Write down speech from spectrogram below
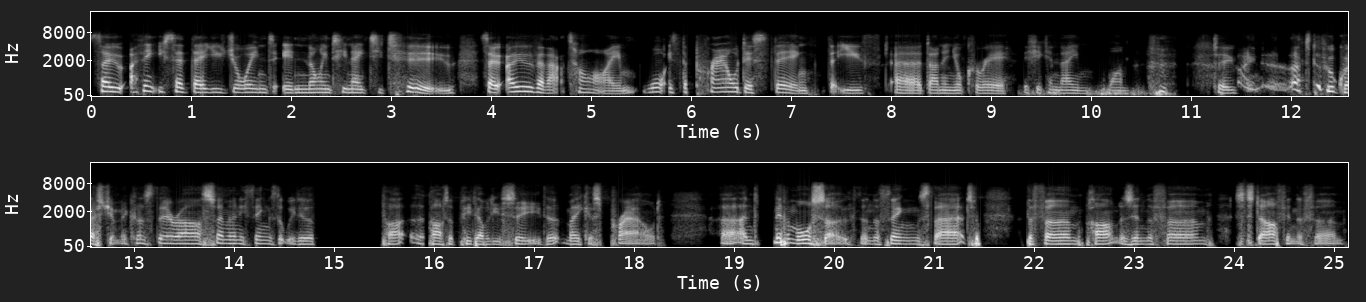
So I think you said there you joined in 1982. So over that time, what is the proudest thing that you've uh, done in your career, if you can name one? I mean, that's a difficult question because there are so many things that we do part, part of PwC that make us proud, uh, and never more so than the things that the firm, partners in the firm, staff in the firm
